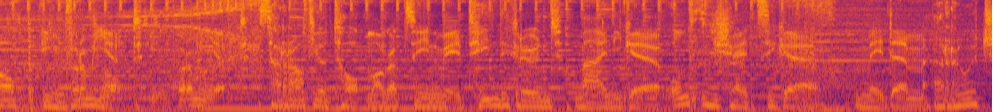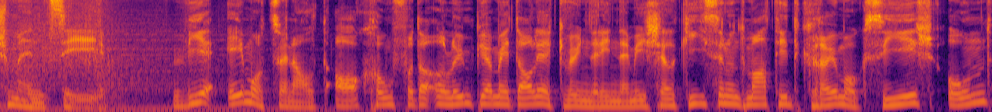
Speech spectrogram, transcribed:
Top informiert. Informiert. Das Radio Top Magazin mit Hintergrund, Meinungen und Einschätzungen mit dem Rutschmenzi. Wie emotional die Ankunft der Olympiamedaillengewinnerinnen Michelle Giesen und Mathilde Grömo war und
